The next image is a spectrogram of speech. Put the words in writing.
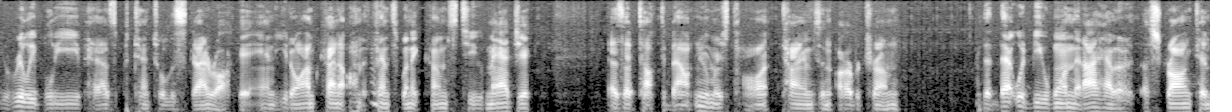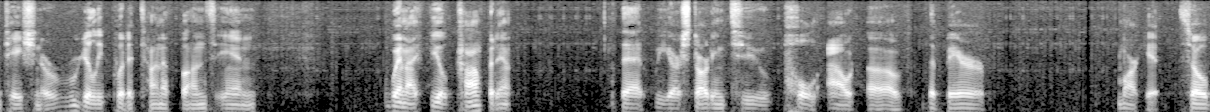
you really believe has potential to skyrocket. And you know, I'm kind of on the mm-hmm. fence when it comes to Magic, as I've talked about numerous ta- times in Arbitrum that that would be one that I have a, a strong temptation to really put a ton of funds in when I feel confident that we are starting to pull out of the bear market. So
